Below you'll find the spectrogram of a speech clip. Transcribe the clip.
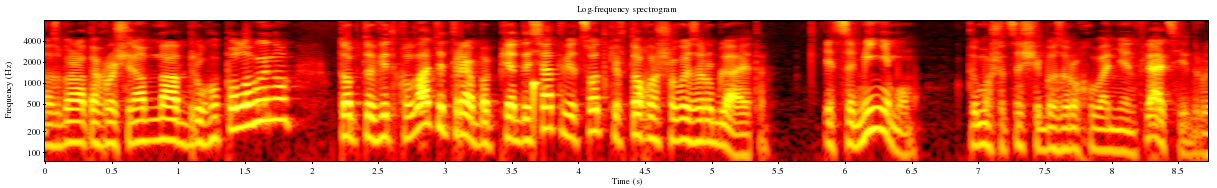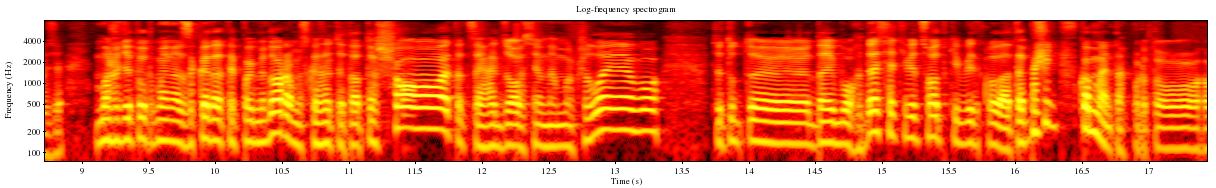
назбирати гроші на, на другу половину, тобто відкладати треба 50% того, що ви заробляєте. І це мінімум. Тому що це ще без урахування інфляції, друзі. Можете тут мене закидати помідорами, сказати, та ти що, та це геть зовсім неможливо. Це тут, е, дай Бог, 10% відкладати. Пишіть в коментах про то,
